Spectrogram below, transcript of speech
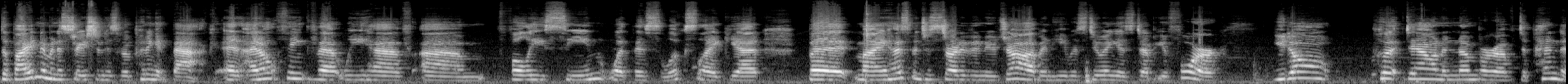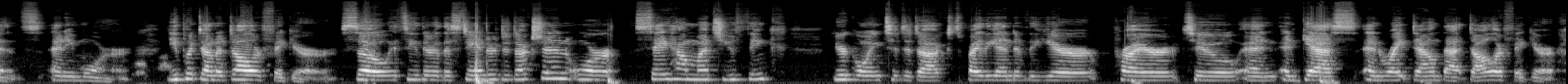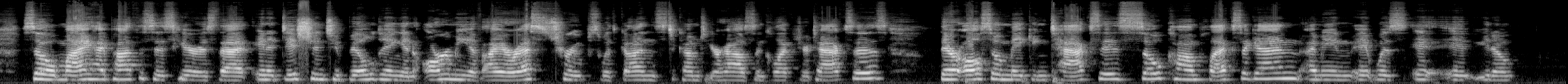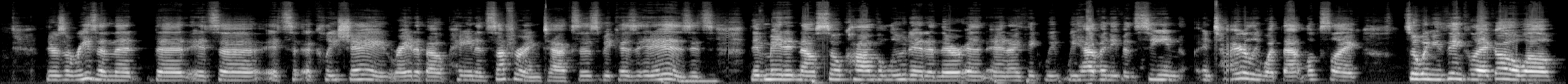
the Biden administration has been putting it back, and I don't think that we have um, fully seen what this looks like yet. But my husband just started a new job, and he was doing his W four. You don't put down a number of dependents anymore. You put down a dollar figure. So it's either the standard deduction or say how much you think you're going to deduct by the end of the year prior to and and guess and write down that dollar figure. So my hypothesis here is that in addition to building an army of IRS troops with guns to come to your house and collect your taxes, they're also making taxes so complex again. I mean, it was it, it you know there's a reason that that it's a it's a cliche right about pain and suffering taxes because it is it's they've made it now so convoluted and there and, and i think we, we haven't even seen entirely what that looks like so when you think like oh well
